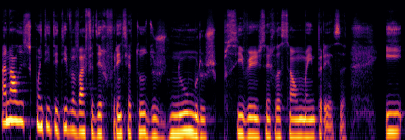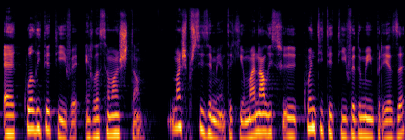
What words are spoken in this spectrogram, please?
a análise quantitativa vai fazer referência a todos os números possíveis em relação a uma empresa. e a qualitativa em relação à gestão. Mais precisamente, aqui, uma análise eh, quantitativa de uma empresa,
